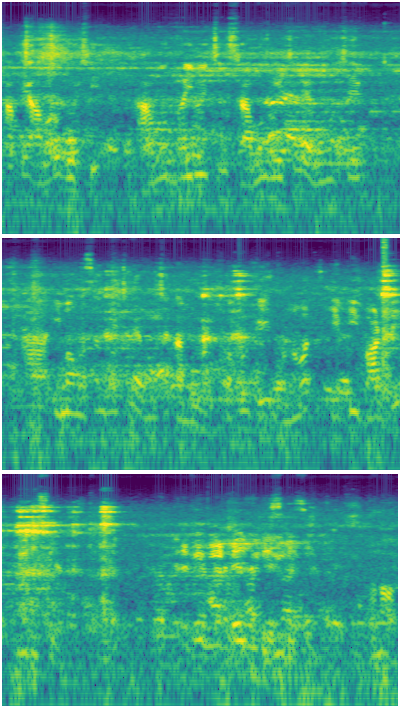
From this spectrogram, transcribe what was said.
সাথে আবারও বলছি আহমদ ভাই রয়েছেন শ্রাবণ রয়েছেন এবং হচ্ছে ইমাম হাসান রয়েছেন এবং হচ্ছে কামরুল সকলকে ধন্যবাদ হ্যাপি বার্থডে ধন্যবাদ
